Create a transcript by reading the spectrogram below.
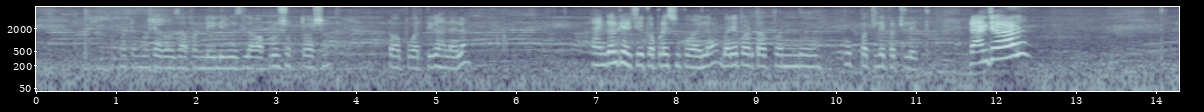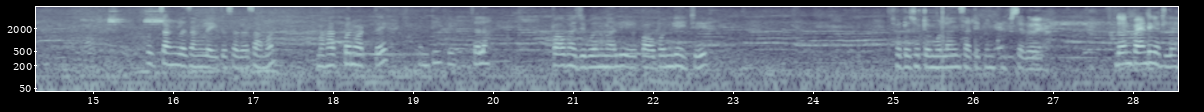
मोठ्या मोठ्या रोज आपण डेली यूजला वापरू शकतो अशा टॉपवरती घालायला. हँगर घ्यायचे कपडे सुकवायला. बरे पडतात पण खूप पतले पतलेत. प्रांजल खूप चांगलं चांगलं आहे इथं सगळं सामान. महाग पण वाटतंय पण ठीक आहे. चला पावभाजी बनवून आली आहे पाव पण घ्यायचे. छोट्या छोट्या मुलांसाठी पण खूप सगळे. दोन पॅन्ट घेतले.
